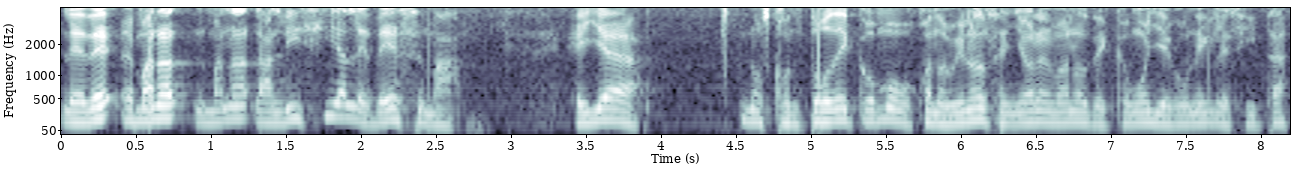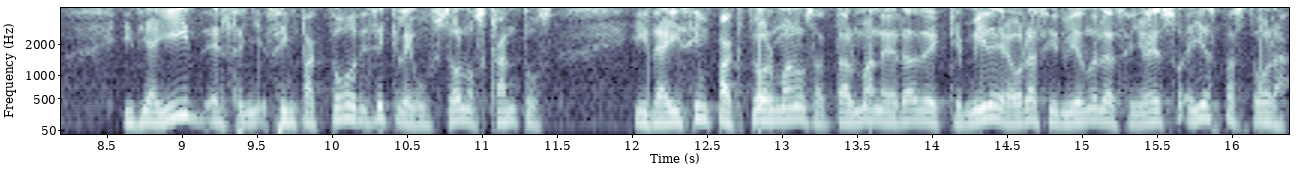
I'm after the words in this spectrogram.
hermana, hermana Alicia Ledesma. Ella nos contó de cómo, cuando vino el Señor, hermanos, de cómo llegó una iglesita y de ahí el se impactó, dice que le gustó los cantos y de ahí se impactó, hermanos, a tal manera de que, mire, ahora sirviéndole al Señor, eso, ella es pastora,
